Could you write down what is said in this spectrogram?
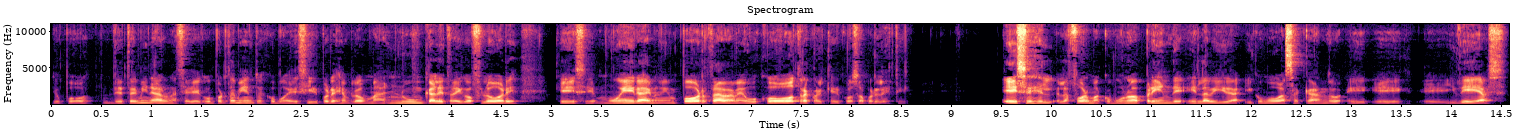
yo puedo determinar una serie de comportamientos, como decir, por ejemplo, más nunca le traigo flores, que se muera, no me importa, me busco otra, cualquier cosa por el estilo. Esa es la forma como uno aprende en la vida y cómo va sacando eh, eh, eh, ideas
